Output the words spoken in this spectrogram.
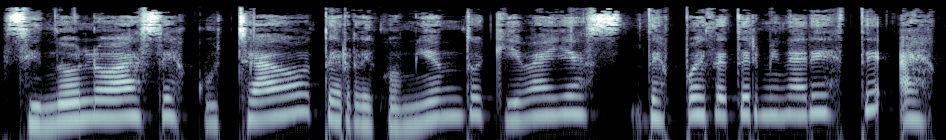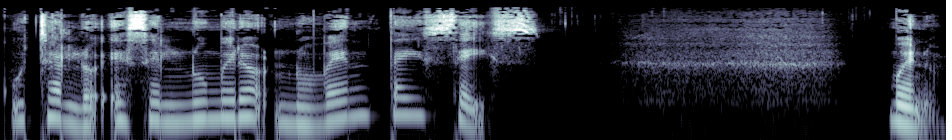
Si no lo has escuchado, te recomiendo que vayas después de terminar este a escucharlo. Es el número 96. Bueno,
